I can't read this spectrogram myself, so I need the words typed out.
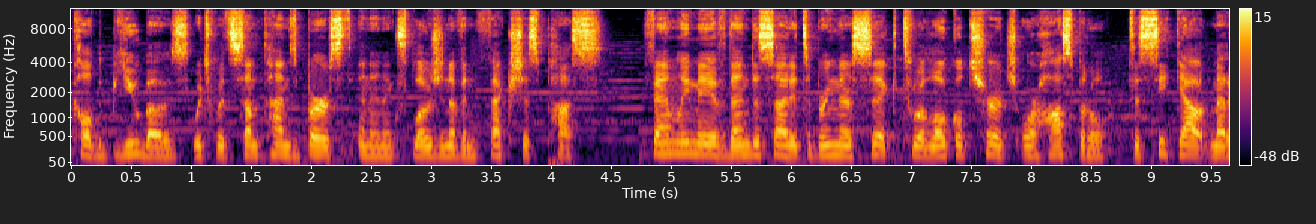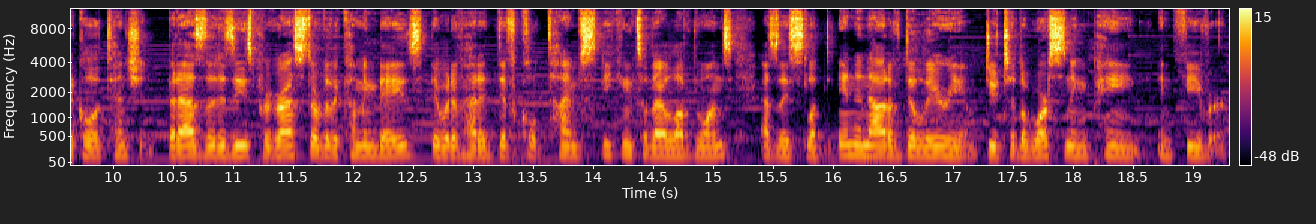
called buboes, which would sometimes burst in an explosion of infectious pus. Family may have then decided to bring their sick to a local church or hospital to seek out medical attention, but as the disease progressed over the coming days, they would have had a difficult time speaking to their loved ones as they slipped in and out of delirium due to the worsening pain and fever.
